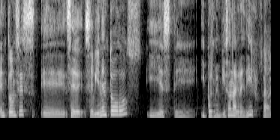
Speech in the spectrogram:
Entonces, eh, se, se vienen todos y este y pues me empiezan a agredir, o sea,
